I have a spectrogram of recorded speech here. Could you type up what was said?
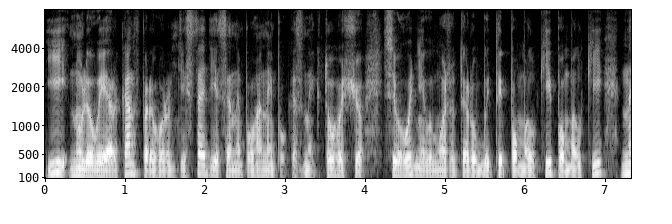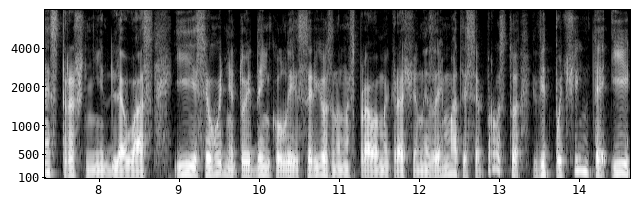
І нульовий аркан в перегорнутій стадії це непоганий показник того, що сьогодні ви можете робити помилки. Помилки не страшні для вас. І сьогодні той день, коли серйозними справами краще не займатися, просто відпочиньте і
